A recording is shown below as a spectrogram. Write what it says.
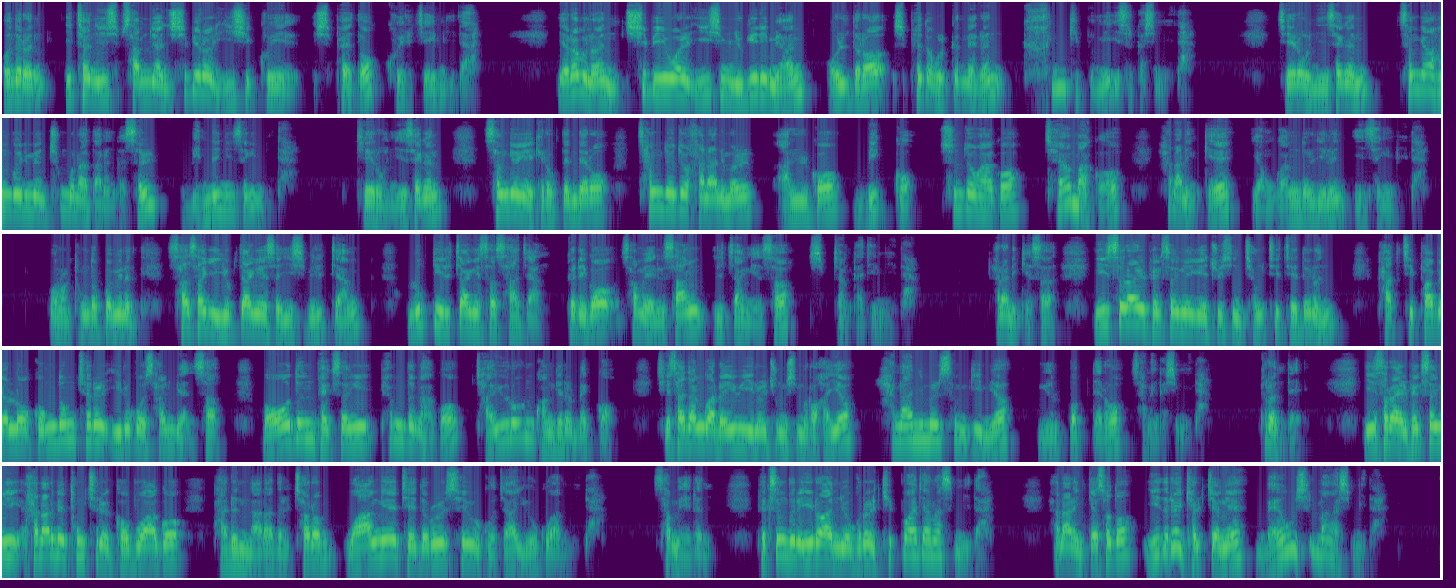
오늘은 2023년 11월 29일 10회도 9일째입니다. 여러분은 12월 26일이면 올 들어 10회독을 끝내는 큰 기쁨이 있을 것입니다. 지혜로운 인생은 성경 한 권이면 충분하다는 것을 믿는 인생입니다. 지혜로운 인생은 성경에 기록된 대로 창조주 하나님을 알고 믿고 순종하고 체험하고 하나님께 영광 돌리는 인생입니다. 오늘 통독 범위는 사사기 6장에서 21장, 룻기 1장에서 4장, 그리고 사무엘상 1장에서 10장까지입니다. 하나님께서 이스라엘 백성에게 주신 정치 제도는 각 지파별로 공동체를 이루고 살면서 모든 백성이 평등하고 자유로운 관계를 맺고 제사장과 레위인을 중심으로 하여 하나님을 섬기며 율법대로 사는 것입니다. 그런데 이스라엘 백성이 하나님의 통치를 거부하고 다른 나라들처럼 왕의 제도를 세우고자 요구합니다. 사무엘은 백성들의 이러한 요구를 기뻐하지 않았습니다. 하나님께서도 이들의 결정에 매우 실망하십니다.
